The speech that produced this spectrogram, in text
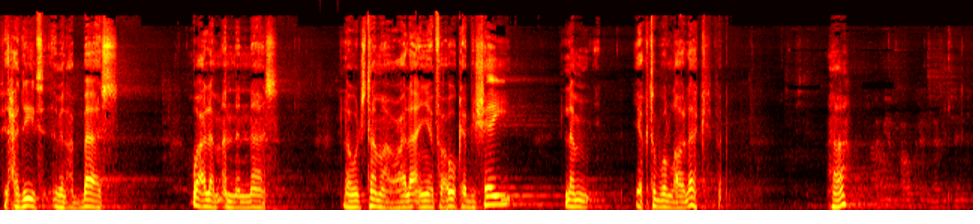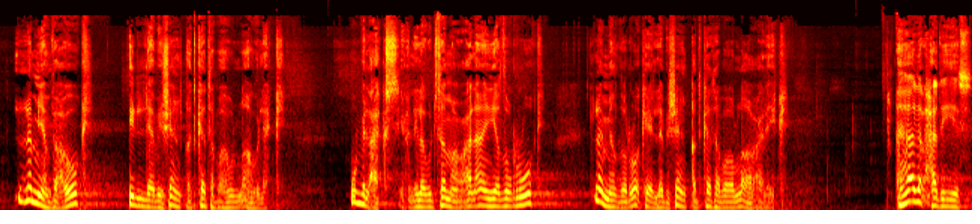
في حديث ابن عباس واعلم أن الناس لو اجتمعوا على أن ينفعوك بشيء لم يكتبه الله لك. ها؟ لم ينفعوك إلا بشيء قد كتبه الله لك. وبالعكس يعني لو اجتمعوا على أن يضروك لم يضروك إلا بشيء قد كتبه الله عليك. هذا الحديث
